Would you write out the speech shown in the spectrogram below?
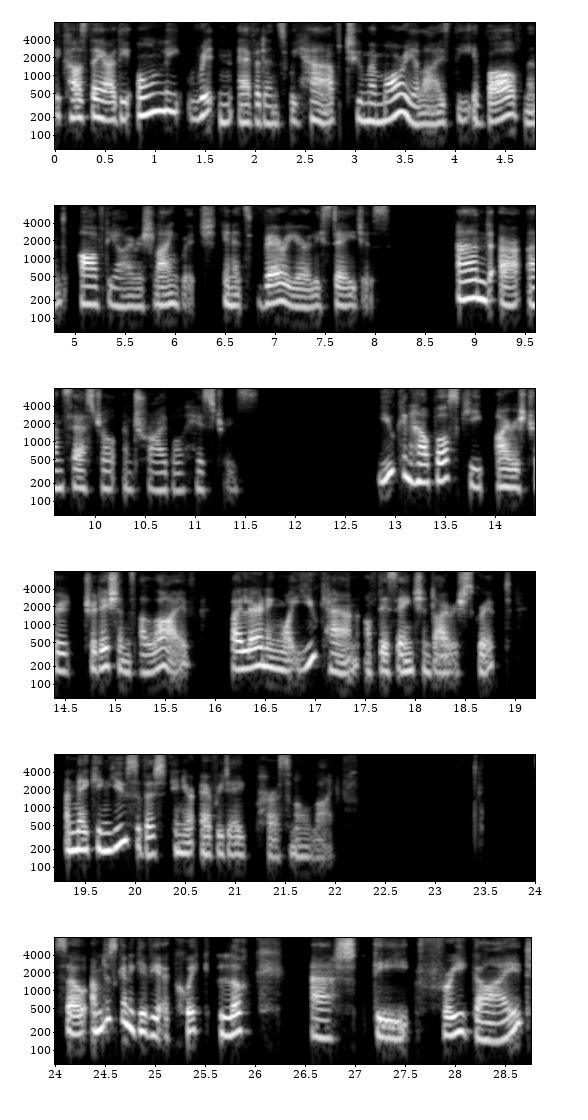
because they are the only written evidence we have to memorialize the evolvement of the Irish language in its very early stages and our ancestral and tribal histories. You can help us keep Irish tra- traditions alive by learning what you can of this ancient Irish script and making use of it in your everyday personal life. So, I'm just going to give you a quick look at the free guide.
